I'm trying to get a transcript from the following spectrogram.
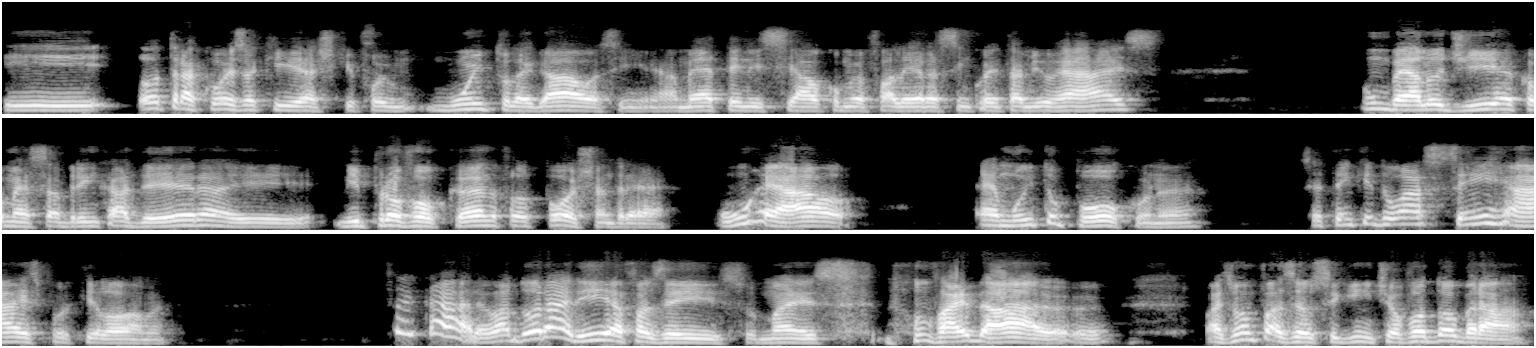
E outra coisa que acho que foi muito legal, assim, a meta inicial, como eu falei, era 50 mil reais. Um belo dia começa a brincadeira e me provocando, falou: Poxa, André, um real é muito pouco, né? você tem que doar 100 reais por quilômetro. Falei, cara, eu adoraria fazer isso, mas não vai dar. Mas vamos fazer o seguinte, eu vou dobrar.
